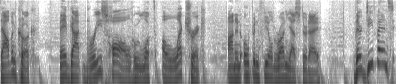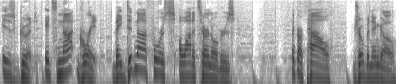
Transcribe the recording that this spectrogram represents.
Dalvin Cook. They've got Breece Hall, who looked electric on an open field run yesterday. Their defense is good. It's not great. they did not force a lot of turnovers. I think our pal Joe Benigno,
